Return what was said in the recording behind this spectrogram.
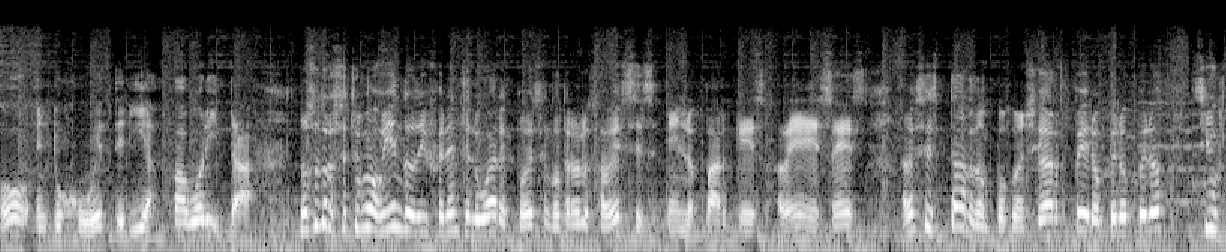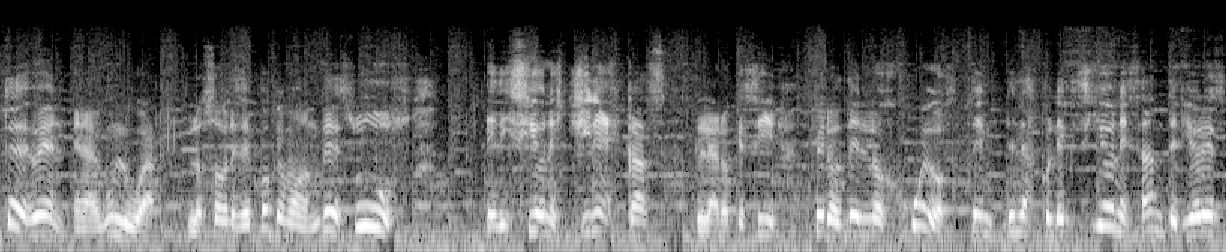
o en tu juguetería favorita. Nosotros estuvimos viendo diferentes lugares, podés encontrarlos a veces en los parques, a veces, a veces tarda un poco en llegar, pero, pero, pero, si ustedes ven en algún lugar los sobres de Pokémon de sus ediciones chinescas, claro que sí, pero de los juegos, de, las colecciones anteriores,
